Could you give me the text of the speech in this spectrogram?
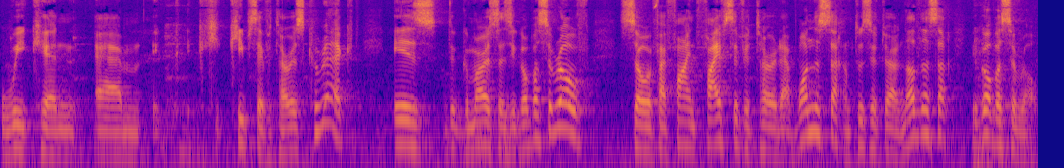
we can um, keep Sefer Torah is correct is the Gemara says you go basarov. So if I find five Sefer Torah that have one Nusach and two Sefer Torah another Nusach, you go basarov.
